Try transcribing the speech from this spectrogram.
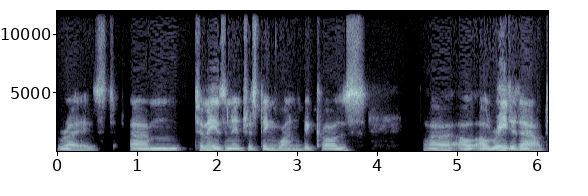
raised, um, to me is an interesting one because uh, I'll, I'll, read it out.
